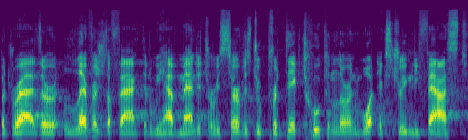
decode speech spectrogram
but rather leverage the fact that we have mandatory service to predict who can learn what extremely fast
